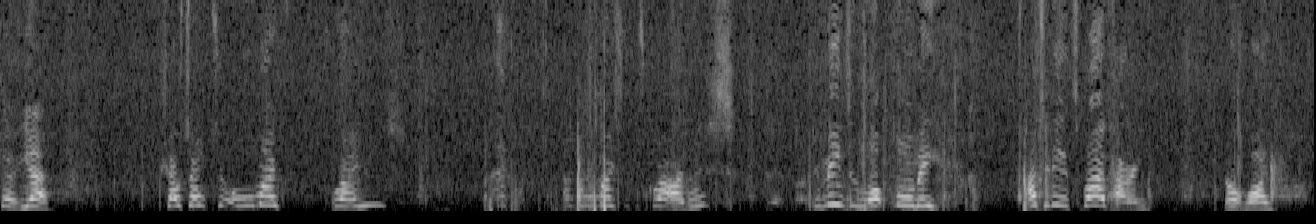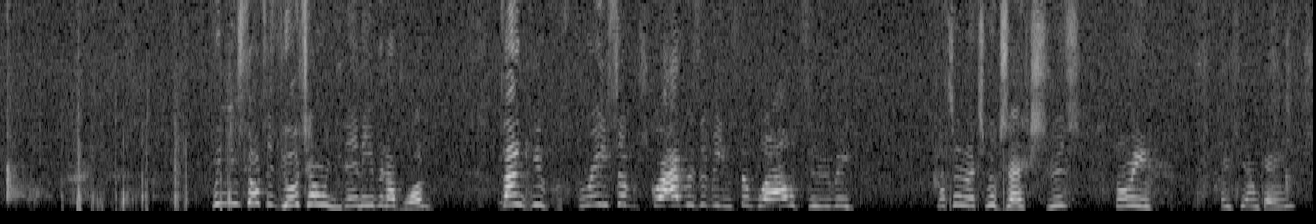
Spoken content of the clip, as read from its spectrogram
So yeah. Shout out to all my friends and all my subscribers. It means a lot for me. Actually it's five Harry, not one. When you started your channel you didn't even have one. Thank you for three subscribers. It means the world to me. That's on Xbox Extras. Sorry, HCM Games.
